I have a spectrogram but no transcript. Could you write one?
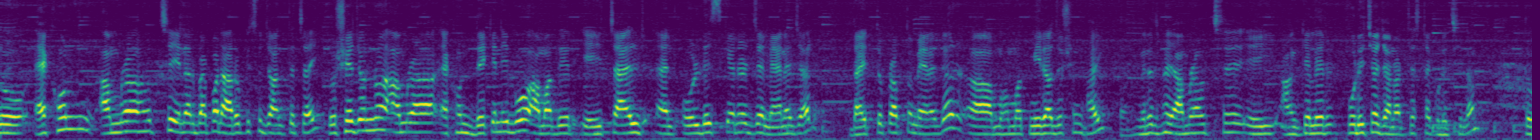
তো এখন আমরা হচ্ছে এনার ব্যাপারে আরও কিছু জানতে চাই। তো সেজন্য আমরা এখন ডেকে নিব আমাদের এই চাইল্ড অ্যান্ড ওল্ড এজ কেয়ারের যে ম্যানেজার দায়িত্বপ্রাপ্ত ম্যানেজার মোহাম্মদ মিরাজ হোসেন ভাই। মিরাজ ভাই, আমরা হচ্ছে এই আঙ্কেলের পরিচয় জানার চেষ্টা করেছিলাম। তো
